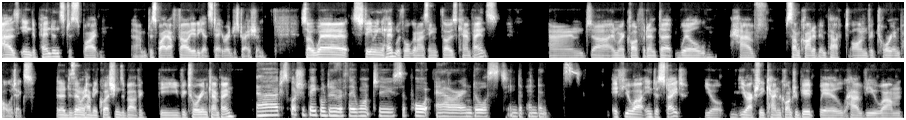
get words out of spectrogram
as independents, despite um, despite our failure to get state registration. So we're steaming ahead with organising those campaigns, and uh, and we're confident that we'll have some kind of impact on Victorian politics. Uh, does anyone have any questions about Vic- the Victorian campaign? Uh, just what should people do if they want to support our endorsed independents? if you are interstate, you're you actually can contribute. We'll have you um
